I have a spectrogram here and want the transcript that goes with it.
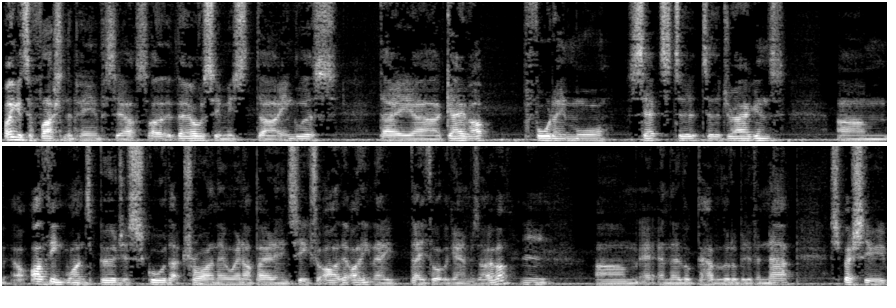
I think it's a flash in the pan for South. So they obviously missed uh, Inglis. They uh, gave up 14 more sets to, to the Dragons. Um, I think once Burgess scored that try and they went up 18-6, I, I think they, they thought the game was over. Um, and, and they looked to have a little bit of a nap, especially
